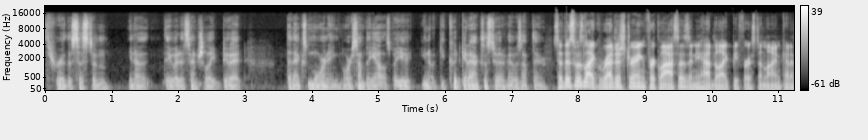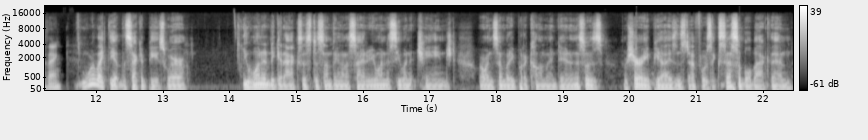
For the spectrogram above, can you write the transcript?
through the system, you know, they would essentially do it the next morning or something else. But you you know you could get access to it if it was up there. So this was like registering for classes and you had to like be first in line kind of thing. It's more like the the second piece where you wanted to get access to something on a site or you wanted to see when it changed or when somebody put a comment in. And this was, I'm sure APIs and stuff was accessible back then,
